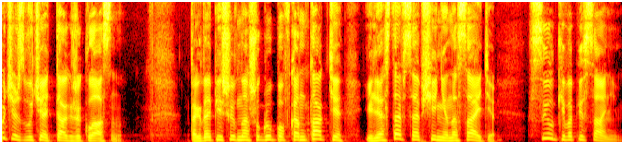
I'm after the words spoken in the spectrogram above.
Хочешь звучать так же классно? Тогда пиши в нашу группу ВКонтакте или оставь сообщение на сайте. Ссылки в описании.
